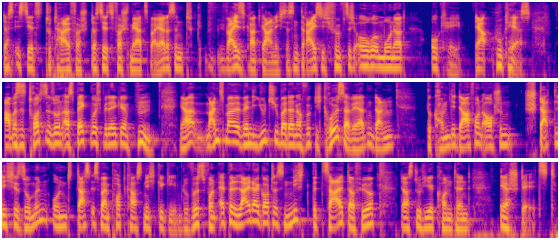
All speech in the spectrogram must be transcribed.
das ist jetzt total, das ist jetzt verschmerzbar. Ja, das sind, weiß ich gerade gar nicht, das sind 30, 50 Euro im Monat. Okay, ja, who cares? Aber es ist trotzdem so ein Aspekt, wo ich mir denke, hm, ja, manchmal, wenn die YouTuber dann auch wirklich größer werden, dann bekommen die davon auch schon stattliche Summen und das ist beim Podcast nicht gegeben. Du wirst von Apple leider Gottes nicht bezahlt dafür, dass du hier Content erstellst.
